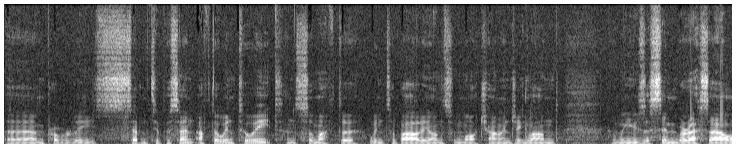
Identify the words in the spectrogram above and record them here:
um, probably 70% after winter wheat and some after winter barley on some more challenging land. And we use a Simba SL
